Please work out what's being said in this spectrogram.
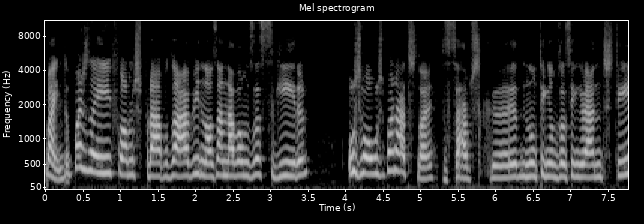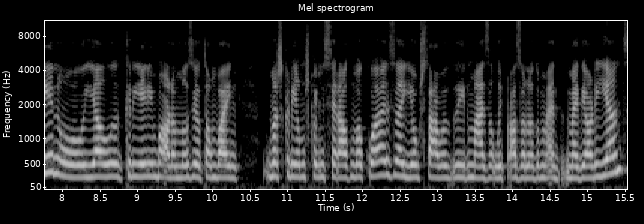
Bem, depois daí fomos para Abu Dhabi, nós andávamos a seguir os voos baratos, não é? Tu sabes que não tínhamos assim grande destino e ele queria ir embora, mas eu também, mas queríamos conhecer alguma coisa e eu gostava de ir mais ali para a zona do Médio Oriente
